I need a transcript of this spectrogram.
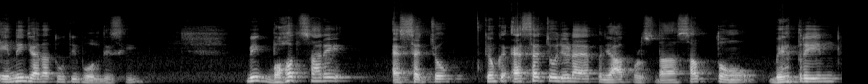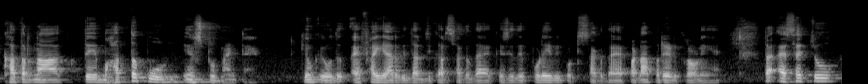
ਇੰਨੀ ਜ਼ਿਆਦਾ ਤੂਤੀ ਬੋਲਦੀ ਸੀ ਵੀ ਬਹੁਤ ਸਾਰੇ ਐਸਐਚਓ ਕਿਉਂਕਿ ਐਸਐਚਓ ਜਿਹੜਾ ਹੈ ਪੰਜਾਬ ਪੁਲਿਸ ਦਾ ਸਭ ਤੋਂ ਬਿਹਤਰੀਨ, ਖਤਰਨਾਕ ਤੇ ਮਹੱਤਵਪੂਰਨ ਇਨਸਟਰੂਮੈਂਟ ਹੈ। ਕਿਉਂਕਿ ਉਹ ਐਫ ਆਈ ਆਰ ਵੀ ਦਰਜ ਕਰ ਸਕਦਾ ਹੈ, ਕਿਸੇ ਦੇ ਪੁੜੇ ਵੀ ਕੁੱਟ ਸਕਦਾ ਹੈ, ਪਟਾ ਪਰੇਡ ਕਰਾਉਣੀ ਹੈ। ਤਾਂ ਐਸਐਚਓ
